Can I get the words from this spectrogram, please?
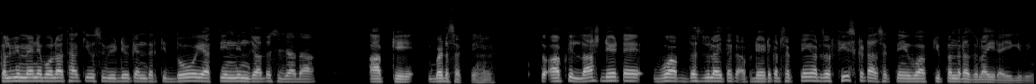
कल भी मैंने बोला था कि उस वीडियो के अंदर कि दो या तीन दिन ज़्यादा से ज़्यादा आपके बढ़ सकते हैं। तो आपकी लास्ट डेट है वो आप दस जुलाई तक अपडेट कर सकते हैं और जो फ़ीस कटा सकते हैं वो आपकी पंद्रह जुलाई रहेगी भी।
